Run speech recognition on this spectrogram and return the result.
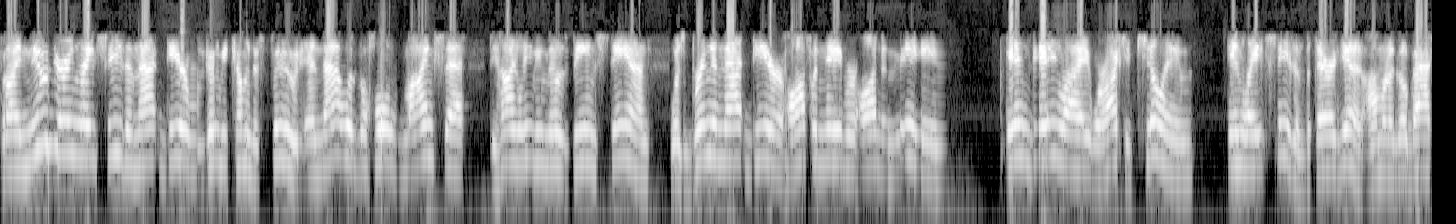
But I knew during late season that deer was going to be coming to food, and that was the whole mindset behind leaving those beans stand was bringing that deer off a neighbor onto me in daylight where I could kill him in late season. But there again, I'm going to go back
